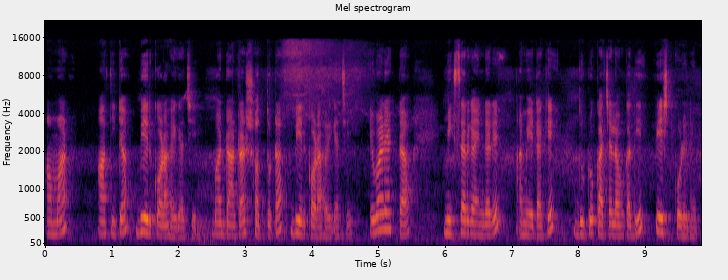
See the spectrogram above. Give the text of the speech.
আমার আঁতিটা বের করা হয়ে গেছে, বা ডাঁটার সত্ত্বটা বের করা হয়ে গেছে। এবার একটা মিক্সার গ্রাইন্ডারে আমি এটাকে দুটো কাঁচা লঙ্কা দিয়ে পেস্ট করে নেব।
